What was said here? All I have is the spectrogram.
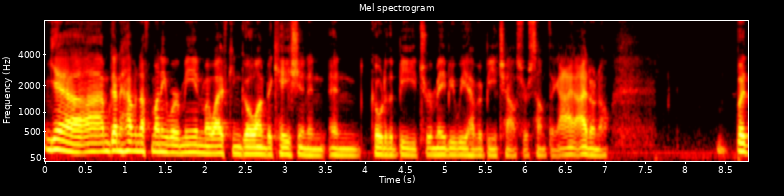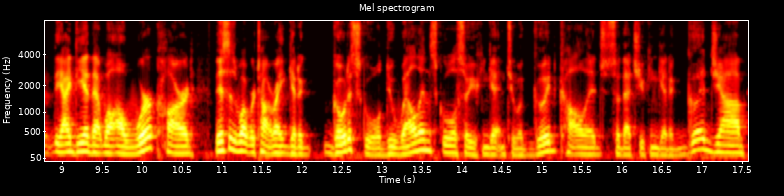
yeah, I'm gonna have enough money where me and my wife can go on vacation and and go to the beach, or maybe we have a beach house or something. I I don't know. But the idea that well, I'll work hard this is what we're taught, right? Get a go to school, do well in school so you can get into a good college so that you can get a good job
